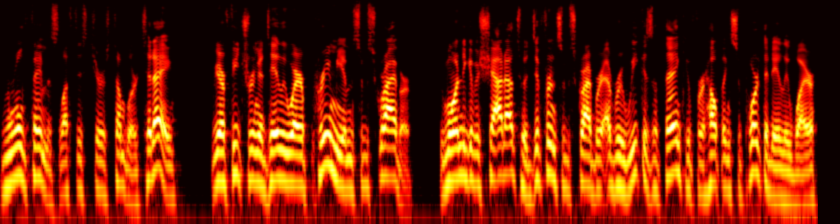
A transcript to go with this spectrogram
world famous Leftist Tears tumbler. Today, we are featuring a Daily Wire premium subscriber. We wanted to give a shout out to a different subscriber every week as a thank you for helping support the Daily Wire,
